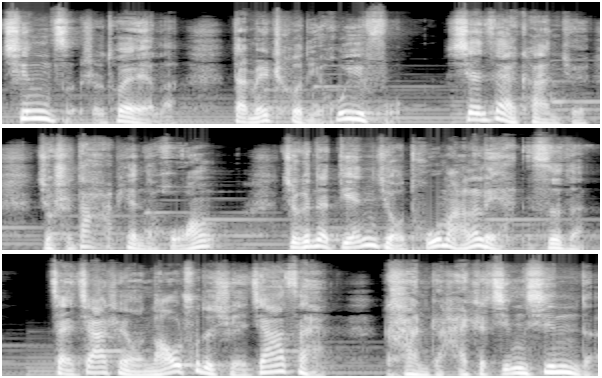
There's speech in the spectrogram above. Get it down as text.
青紫是退了，但没彻底恢复，现在看去就是大片的黄，就跟那碘酒涂满了脸似的。再加上有挠出的血痂在，看着还是惊心的。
